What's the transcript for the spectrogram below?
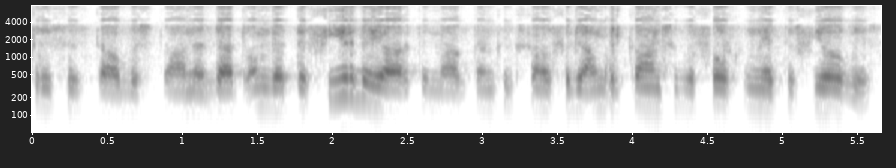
krisis daar bestaan het dat om dit 'n vierde jaar te maak dink ek sal vir die Amerikaanse bevolking net te veel wees.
